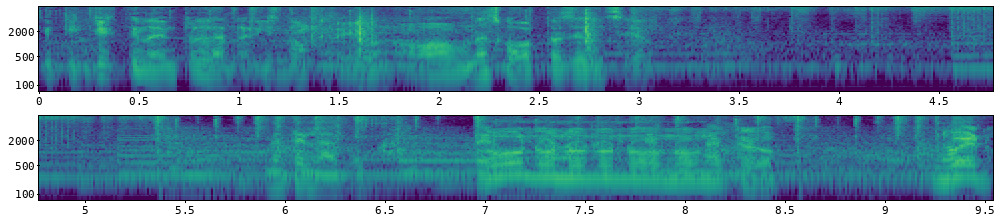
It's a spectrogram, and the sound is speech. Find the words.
que te inyecten adentro de la nariz, no creo, no. Unas gotas deben ser. Meten la aguja. No, no, no, no, no, no, no creo. Bueno.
